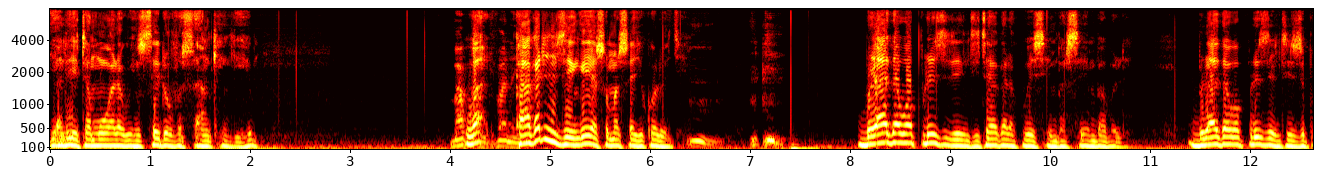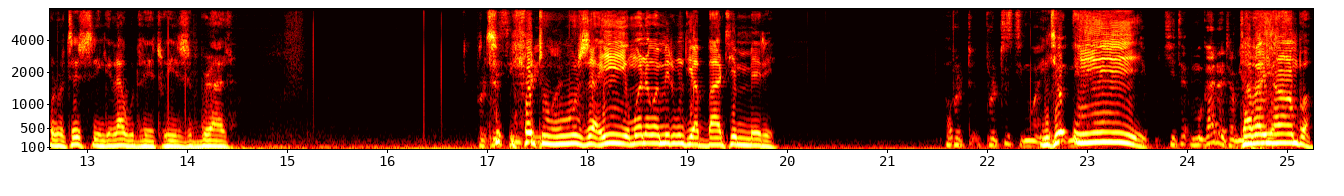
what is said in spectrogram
Yaleeta muwala we instead of thanking him. Kaakati nze ngeyasoma psychology. Mm. brother wa president tayagala kwesimba sembabule brother wa president is protesting loudly to his brother. Why? tuwuuza yiye mwana wa mirundi abbaati emmere tabayamba.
